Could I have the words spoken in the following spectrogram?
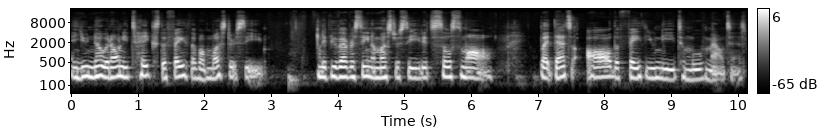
and you know it only takes the faith of a mustard seed. And if you've ever seen a mustard seed, it's so small, but that's all the faith you need to move mountains.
